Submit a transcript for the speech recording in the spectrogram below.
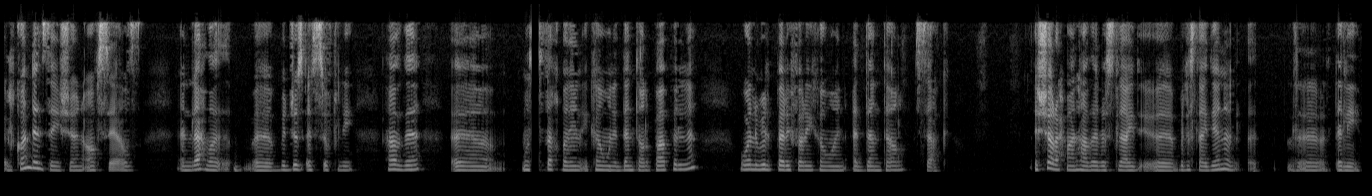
ال condensation of cells. نلاحظه بالجزء السفلي هذا مستقبلا يكون ال dental papilla واللي بال periphery يكون ال dental sac الشرح مال هذا ال slide بال slide ين التالي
